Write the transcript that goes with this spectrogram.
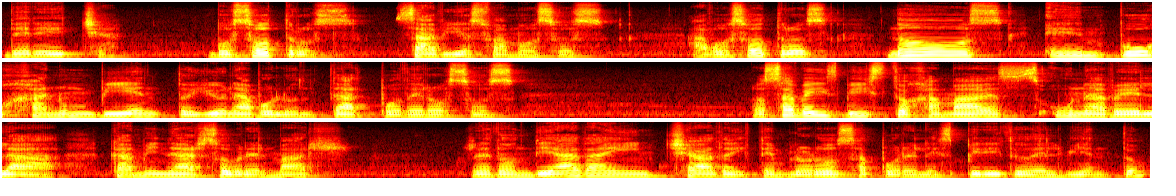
derecha. Vosotros, sabios famosos, a vosotros no os empujan un viento y una voluntad poderosos. ¿Nos habéis visto jamás una vela caminar sobre el mar, redondeada e hinchada y temblorosa por el espíritu del viento?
